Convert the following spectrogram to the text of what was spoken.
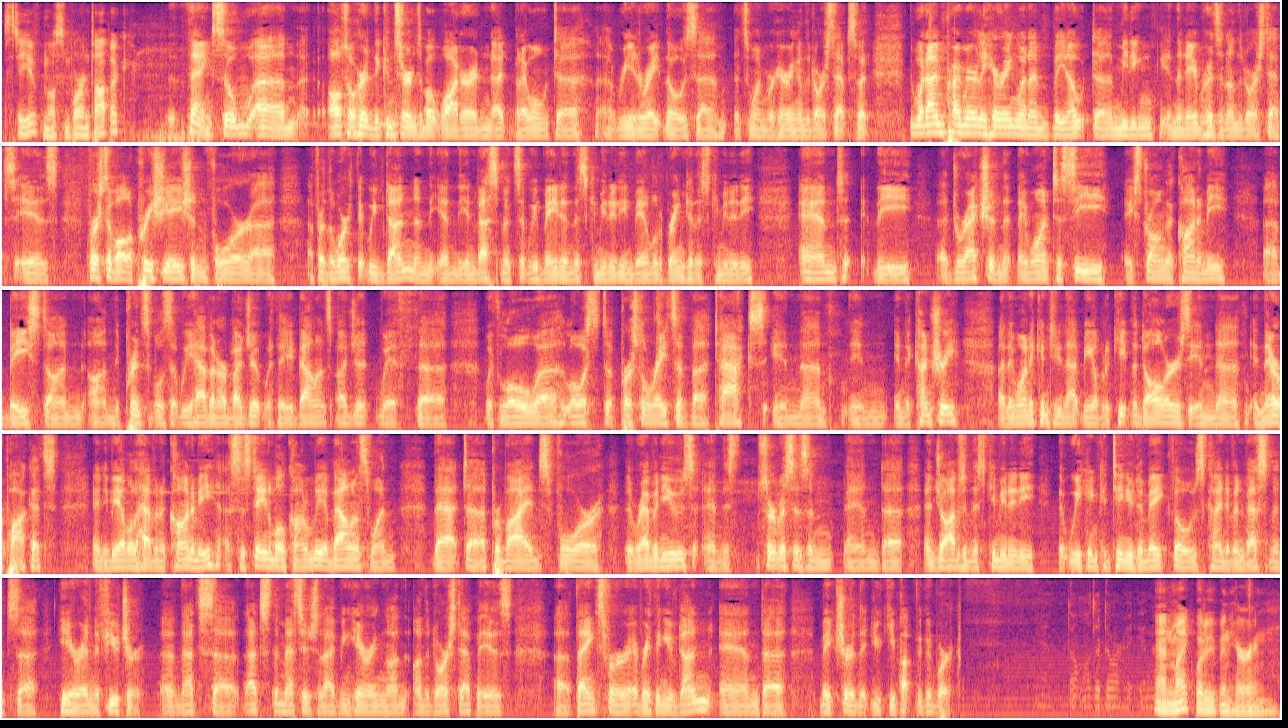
Steve, most important topic? Thanks. So, um, also heard the concerns about water, and uh, but I won't uh, uh, reiterate those. Uh, it's one we're hearing on the doorsteps. But what I'm primarily hearing when I'm being out uh, meeting in the neighborhoods and on the doorsteps is, first of all, appreciation for uh, for the work that we've done and the and the investments that we've made in this community and being able to bring to this community, and the direction that they want to see a strong economy uh, based on on the principles that we have in our budget, with a balanced budget, with uh, with low uh, lowest personal rates of uh, tax in uh, in in the country. Uh, they want to continue that, being able to keep the dollars in in their pockets, and to be able to have an economy, a sustainable economy, a balanced one that provides for the revenues and the services and and and jobs in this community that we can continue to make those kind of investments here in the future. And that's that's the message that I've been hearing on on the doorstep is uh, thanks for everything you've done and uh, make sure that you keep up the good work. don't let the door hit you. And Mike, what have you been hearing?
